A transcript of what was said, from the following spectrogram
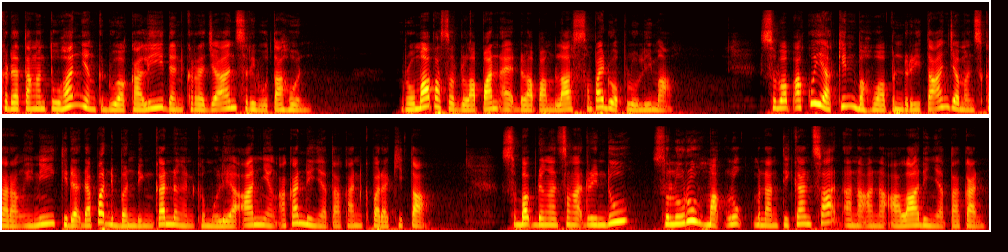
kedatangan Tuhan yang kedua kali dan kerajaan seribu tahun. Roma pasal 8 ayat 18 sampai 25. Sebab aku yakin bahwa penderitaan zaman sekarang ini tidak dapat dibandingkan dengan kemuliaan yang akan dinyatakan kepada kita. Sebab dengan sangat rindu, seluruh makhluk menantikan saat anak-anak Allah dinyatakan.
